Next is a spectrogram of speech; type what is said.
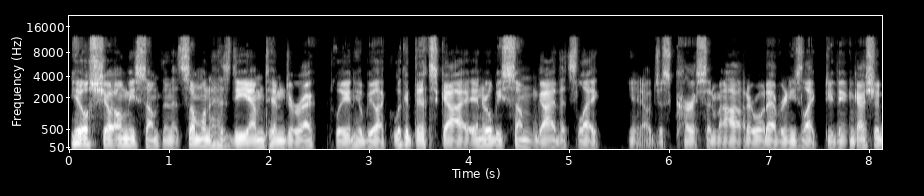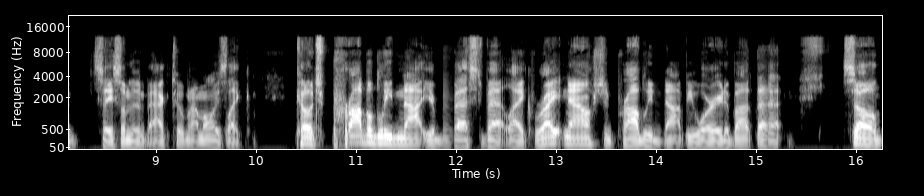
he'll show me something that someone has DM'd him directly, and he'll be like, "Look at this guy," and it'll be some guy that's like, you know, just cursing him out or whatever, and he's like, "Do you think I should say something back to him?" And I'm always like, "Coach, probably not your best bet. Like right now, should probably not be worried about that." So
